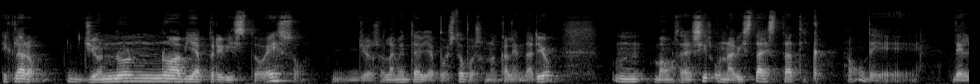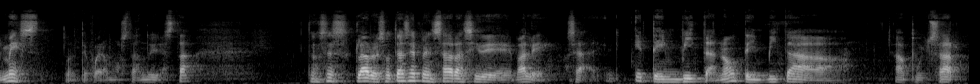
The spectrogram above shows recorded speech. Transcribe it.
Y claro, yo no, no, había previsto eso. Yo solamente había puesto pues un calendario, vamos a decir, una vista estática ¿no? de, del mes, donde te fuera mostrando y ya está. Entonces, claro, eso te hace pensar así de, vale, o sea, te invita, ¿no? Te invita a, pulsar.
